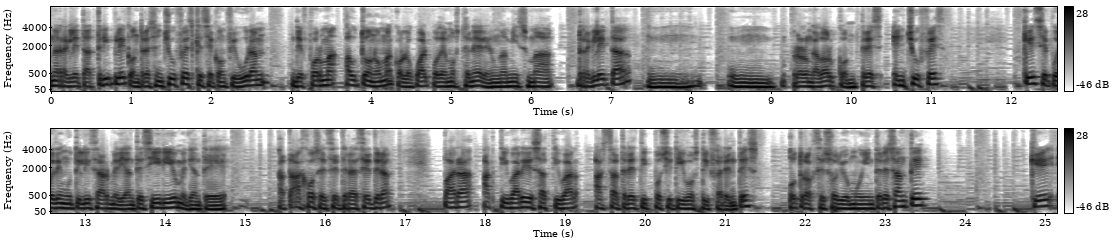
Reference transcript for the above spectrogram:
una regleta triple con tres enchufes que se configuran de forma autónoma, con lo cual podemos tener en una misma regleta un, un prolongador con tres enchufes que se pueden utilizar mediante Sirio, mediante atajos, etcétera, etcétera, para activar y desactivar hasta tres dispositivos diferentes. Otro accesorio muy interesante que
